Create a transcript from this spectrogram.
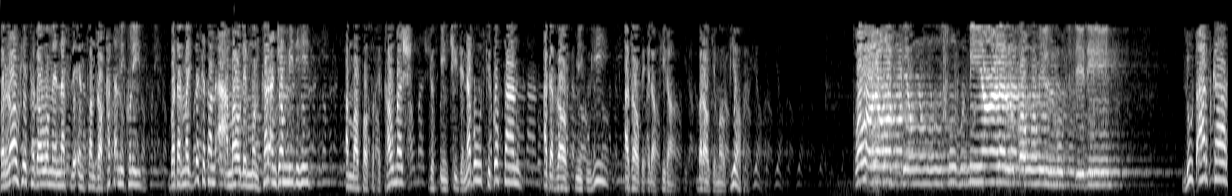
به راه تداوم نسل انسان را قطع می کنید و در مجلستان اعمال منکر انجام می دهید اما پاسخ قومش جز این چیزی نبود که گفتند اگر راست می‌گویی عذاب الهی را برای ما بیاور. قال رب انصرنی علی القوم المفسدین لوط عرض کرد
